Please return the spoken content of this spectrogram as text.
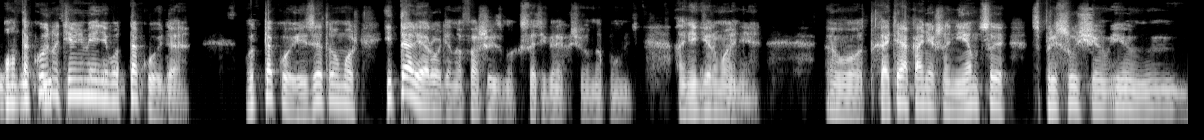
Он такой, но тем не менее вот такой, да. Вот такой. Из этого может... Италия родина фашизма, кстати говоря, хочу напомнить, а не Германия. Вот. Хотя, конечно, немцы с присущим им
